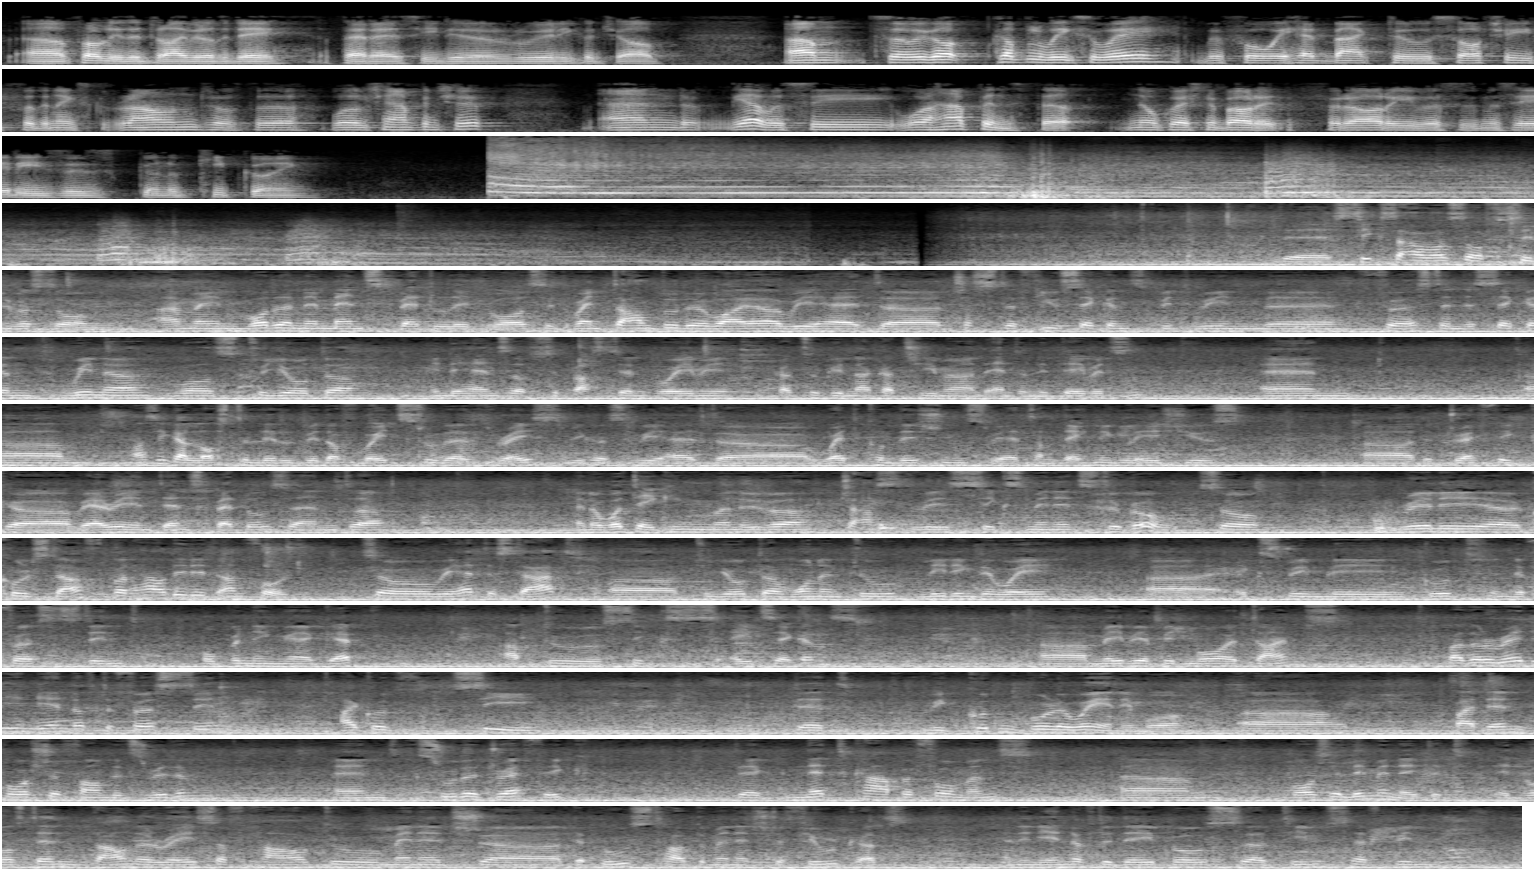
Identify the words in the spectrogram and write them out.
uh, probably the driver of the day, Perez. He did a really good job. Um, so we got a couple of weeks away before we head back to Sochi for the next round of the World Championship. And yeah, we'll see what happens. But no question about it, Ferrari versus Mercedes is going to keep going. the six hours of Silverstone. I mean, what an immense battle it was. It went down to the wire. We had uh, just a few seconds between the first and the second. Winner was Toyota in the hands of Sebastian Buemi, Kazuki Nakajima, and Anthony Davidson. And um, I think I lost a little bit of weight through that race because we had uh, wet conditions, we had some technical issues, uh, the traffic, uh, very intense battles, and uh, an overtaking maneuver just with six minutes to go. So really uh, cool stuff. But how did it unfold? So we had the start. Uh, Toyota one and two leading the way, extremely good in the first stint, opening a gap up to six eight seconds, uh, maybe a bit more at times. But already in the end of the first stint, I could see that we couldn't pull away anymore. Uh, by then, Porsche found its rhythm and through the traffic, the net car performance um, was eliminated. It was then down a race of how to manage uh, the boost, how to manage the fuel cuts, and in the end of the day, both uh, teams have been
